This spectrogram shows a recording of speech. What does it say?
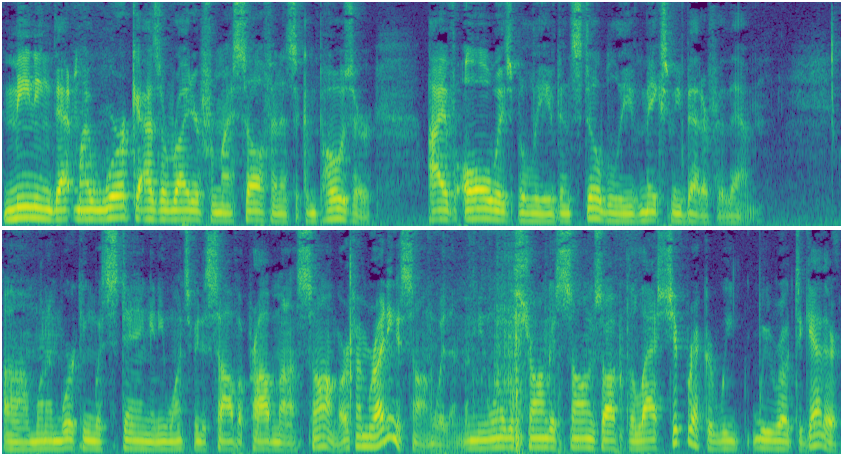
Meaning that my work as a writer for myself and as a composer, I've always believed and still believe makes me better for them um, when I'm working with Sting and he wants me to solve a problem on a song, or if I'm writing a song with him. I mean, one of the strongest songs off the last Ship record we, we wrote together,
